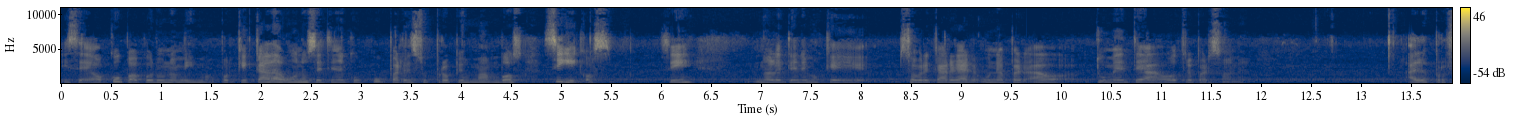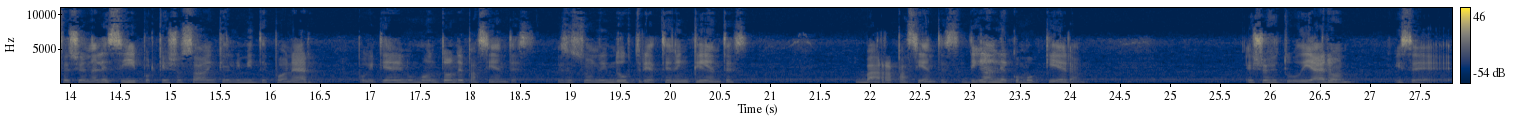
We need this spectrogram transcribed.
y se ocupa por uno mismo, porque cada uno se tiene que ocupar de sus propios mambos psíquicos, ¿sí? No le tenemos que sobrecargar una, tu mente a otra persona. A los profesionales sí, porque ellos saben qué límites poner porque tienen un montón de pacientes. Eso es una industria, tienen clientes, barra pacientes. Díganle como quieran. Ellos estudiaron y se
